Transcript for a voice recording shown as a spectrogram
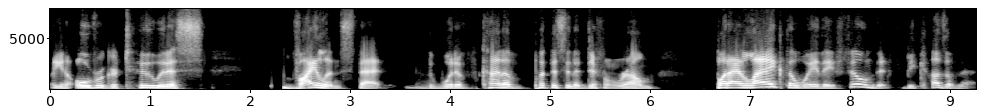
you know over gratuitous violence that would have kind of put this in a different realm. But I like the way they filmed it because of that.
